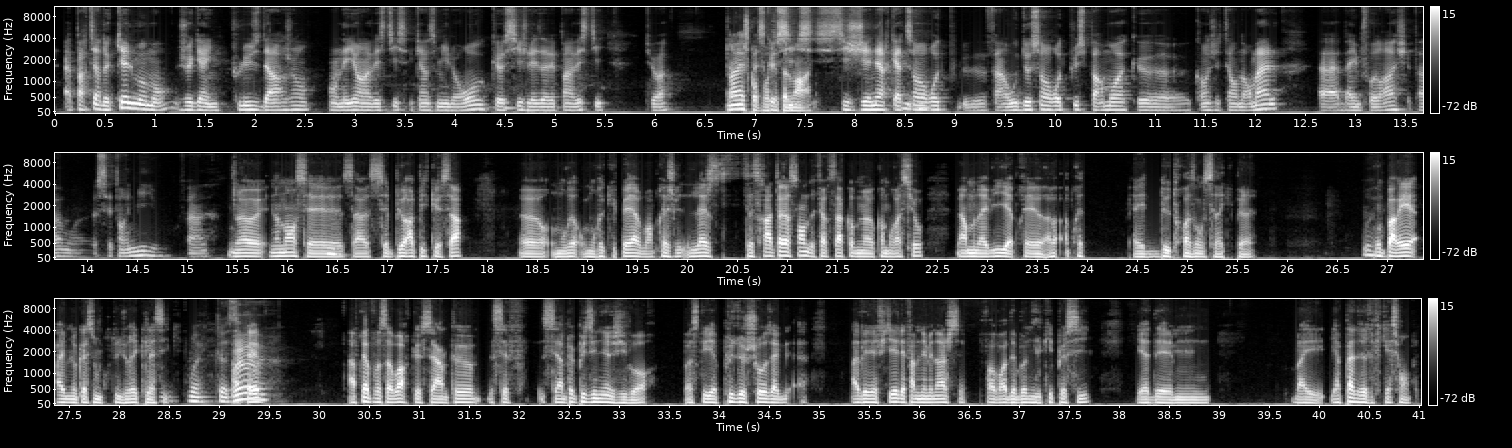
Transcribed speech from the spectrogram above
à partir de quel moment je gagne plus d'argent en ayant investi ces 15 000 euros que si je les avais pas investis Tu vois? Ouais, je Parce que si, je génère 400 euros enfin, ou 200 euros de plus par mois que quand j'étais en normal, bah, il me faudra, je sais pas, moi, 7 ans et demi. Enfin... Ouais, Non, non, c'est mm. plus rapide que ça. Euh, on, récupère. Bon, après, je, là, ça sera intéressant de faire ça comme, euh, comme ratio, mais à mon avis, après, euh, après 2-3 ans, c'est récupéré. Comparé à une location courte durée classique. Après, il faut savoir que c'est un, peu, c'est, un peu plus énergivore parce qu'il y a plus de choses à, vérifier. Les femmes de ménage, il faut avoir des bonnes équipes aussi. Il y a, des, bah, il y a plein de vérifications en fait.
